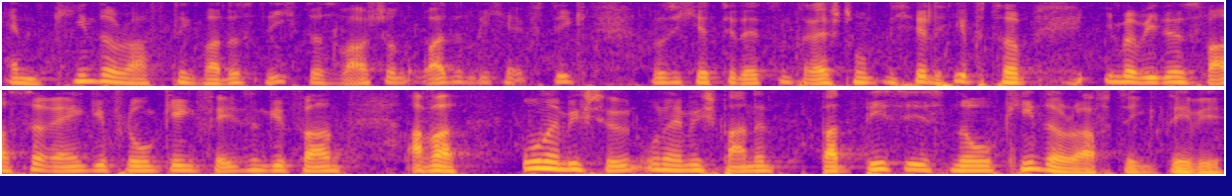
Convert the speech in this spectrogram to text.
ein Kinderrafting war das nicht. Das war schon ordentlich heftig, was ich jetzt die letzten drei Stunden hier erlebt habe. Immer wieder ins Wasser reingeflogen, gegen Felsen gefahren. Aber unheimlich schön, unheimlich spannend. But this is no Kinderrafting, Devi.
